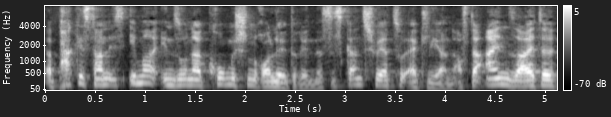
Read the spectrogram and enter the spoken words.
äh, Pakistan ist immer in so einer komischen Rolle drin. Das ist ganz schwer zu erklären. Auf der einen Seite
